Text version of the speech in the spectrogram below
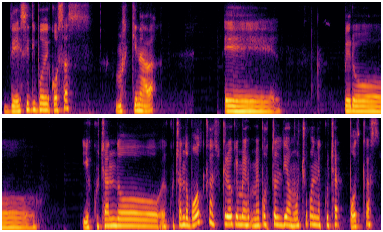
de ese tipo de cosas más que nada. Eh, pero. Y escuchando, escuchando podcast, creo que me, me he puesto el día mucho con escuchar podcast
